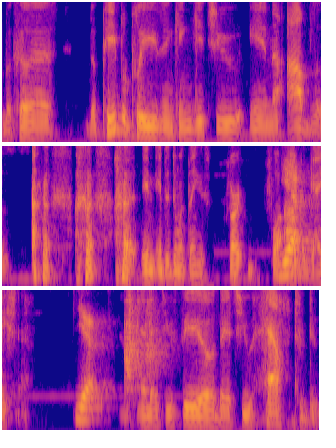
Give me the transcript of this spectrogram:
Because the people pleasing can get you in the obli in, into doing things for for Yeah. obligation Yeah. and that you feel that you have to do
